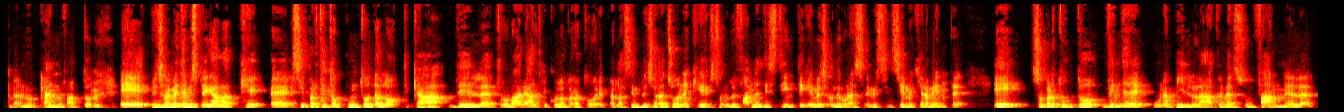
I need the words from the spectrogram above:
che hanno fatto, mm. e principalmente mi spiegava che eh, si è partito appunto dall'ottica del trovare altri collaboratori, per la semplice ragione che sono due funnel distinti che invece non devono essere messi insieme chiaramente. E soprattutto vendere una pillola attraverso un funnel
